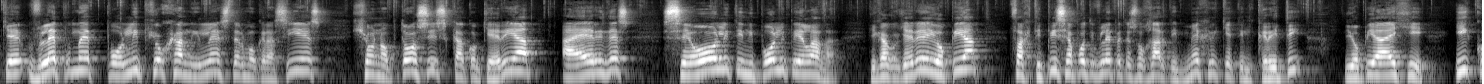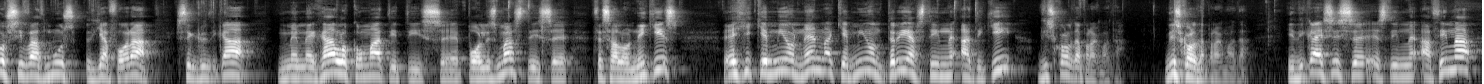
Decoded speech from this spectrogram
Και βλέπουμε πολύ πιο χαμηλές θερμοκρασίες, χιονοπτώσεις, κακοκαιρία, αέριδες σε όλη την υπόλοιπη Ελλάδα. Η κακοκαιρία η οποία θα χτυπήσει από ό,τι βλέπετε στο χάρτη μέχρι και την Κρήτη, η οποία έχει 20 βαθμούς διαφορά συγκριτικά με μεγάλο κομμάτι της ε, πόλης μας, της ε, Θεσσαλονίκης. Έχει και μείον 1 και μείον 3 στην Αττική. Δύσκολα τα πράγματα. Δύσκολα τα πράγματα. Ειδικά εσείς ε, στην Αθήνα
